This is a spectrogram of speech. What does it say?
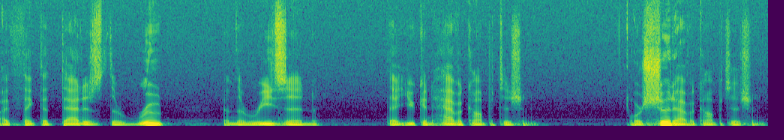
I think that that is the root and the reason that you can have a competition, or should have a competition.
